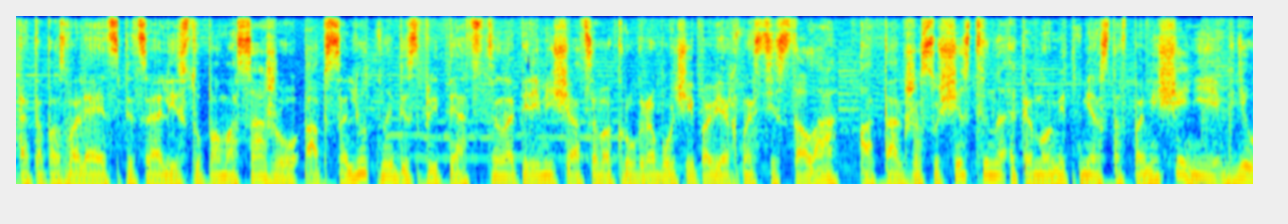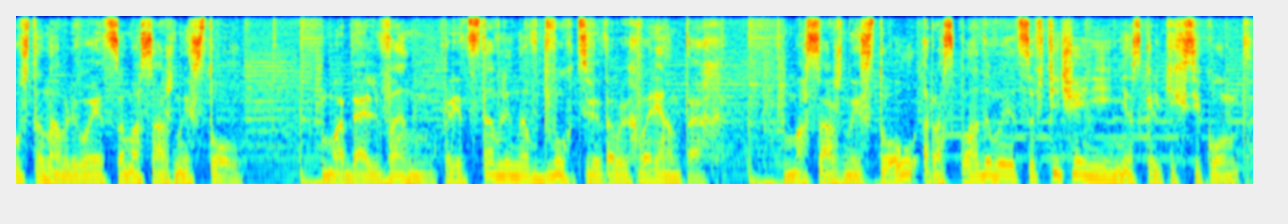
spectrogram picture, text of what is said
Это позволяет специалисту по массажу абсолютно беспрепятственно перемещаться вокруг рабочей поверхности стола, а также существенно экономит место в помещении, где устанавливается массажный стол. Модель Van представлена в двух цветовых вариантах. Массажный стол раскладывается в течение нескольких секунд.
